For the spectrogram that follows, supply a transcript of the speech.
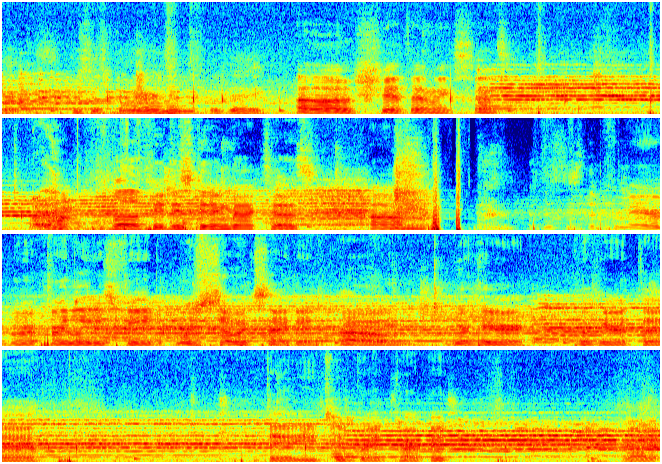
like this is premiering in a day. Oh shit, that makes sense. well, if you're just getting back to us, um, our, latest vid. We're so excited. Um, we're here, we're here at the the YouTube red carpet. Got it,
